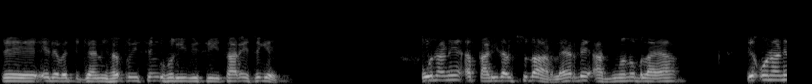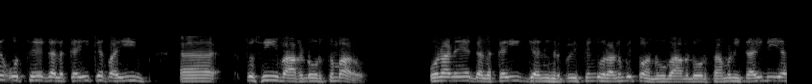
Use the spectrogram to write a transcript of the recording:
ਤੇ ਇਹਦੇ ਵਿੱਚ ਗਿਆਨੀ ਹਰਪ੍ਰੀਤ ਸਿੰਘ ਹੋਰੀ ਵੀ ਸੀ ਸਾਰੇ ਸੀਗੇ। ਉਹਨਾਂ ਨੇ ਅਕਾਲੀ ਦਲ ਸੁਧਾਰ ਲਹਿਰ ਦੇ ਆਗੂਆਂ ਨੂੰ ਬੁਲਾਇਆ ਤੇ ਉਹਨਾਂ ਨੇ ਉੱਥੇ ਇਹ ਗੱਲ ਕਹੀ ਕਿ ਭਾਈ ਅਹ, ਤੁਸੀਂ ਵਾਗਡੋਰ ਸੰਭਾਲੋ। ਉਹਨਾਂ ਨੇ ਇਹ ਗੱਲ ਕਹੀ ਗਿਆਨੀ ਹਰਪ੍ਰੀਤ ਸਿੰਘ ਹੋਰਾਂ ਨੂੰ ਵੀ ਤੁਹਾਨੂੰ ਵਾਗਡੋਰ ਸਾਹਮਣੀ ਚਾਹੀਦੀ ਆ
